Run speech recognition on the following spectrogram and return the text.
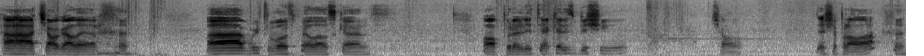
Haha, tchau galera. ah, muito bom pelar os caras. Ó, por ali tem aqueles bichinhos. Tchau. Deixa pra lá.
